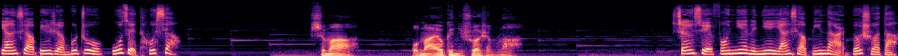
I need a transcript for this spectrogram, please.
杨小兵忍不住捂嘴偷笑。什么？我妈又跟你说什么了？沈雪峰捏了捏杨小兵的耳朵，说道：“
